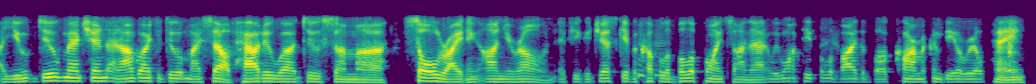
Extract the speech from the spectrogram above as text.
Uh, you do mention, and I'm going to do it myself, how to uh, do some uh, soul writing on your own. If you could just give a couple mm-hmm. of bullet points on that. We want people to buy the book, Karma Can Be a Real Pain,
